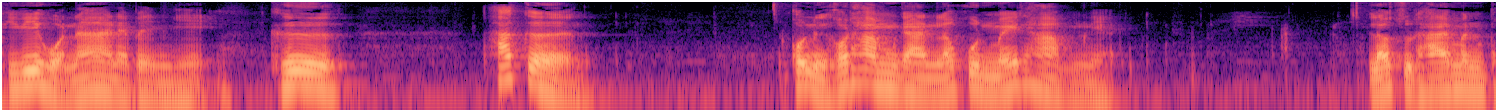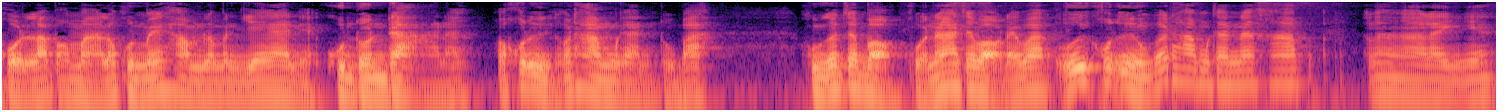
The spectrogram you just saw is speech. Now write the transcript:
พี่ ๆ หัวหน้าเนี่ยเป็นอย่างนี้ คือ ถ้าเกิด คนอื่นเขาทากัน แล้วคุณไม่ทำเนี่ย แล้วสุดท้ายมันผลลัพธ์ออกมา แล้วคุณไม่ทำแล้วมันแย่เนี่ย คุณโดนด่านะเพราะคนอื่นเขาทากันถูกปะคุณก็จะบอกหัวหน้าจะบอกได้ว่าอุ้ยคนอื่นก็ทำกันนะครับอะไรเงี้ย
